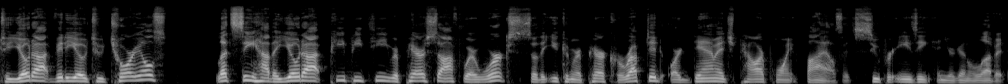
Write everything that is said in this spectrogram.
to Yodot Video Tutorials. Let's see how the Yodot PPT repair software works so that you can repair corrupted or damaged PowerPoint files. It's super easy and you're going to love it.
